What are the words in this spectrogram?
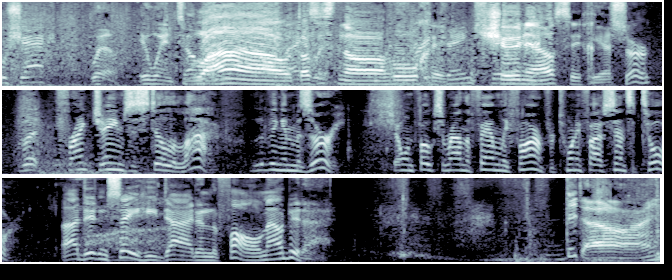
That shack? Well, it went tumbling. Wow, back das with- ist eine hohe, schöne Aussicht. Yes, sir. But Frank James is still alive, living in Missouri, showing folks around the family farm for 25 cents a tour. I didn't say he died in the fall, now did I? Did I?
